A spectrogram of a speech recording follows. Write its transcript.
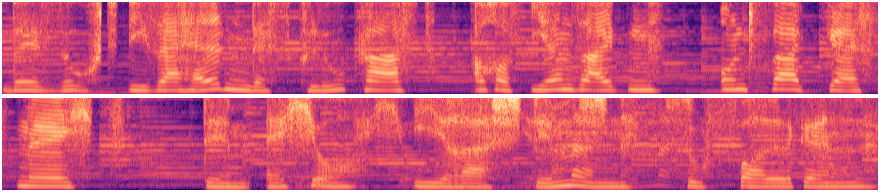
Besucht diese Helden des Cluecast auch auf ihren Seiten und vergesst nicht, dem Echo ihrer Stimmen zu folgen.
